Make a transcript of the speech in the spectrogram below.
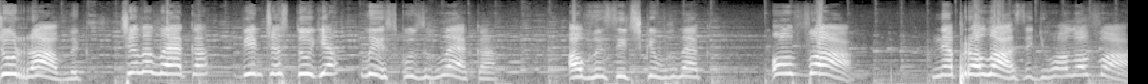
Журавлик чи лелека, він частує лиску з глека, а в лисички в глек ова, не пролазить голова.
